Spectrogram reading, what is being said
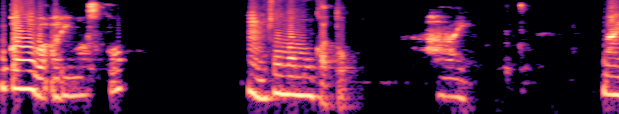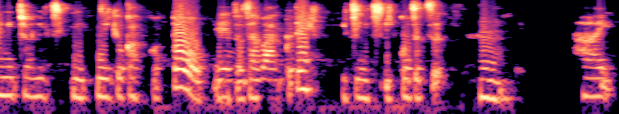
他にはありますか？うん、そんなもんかと。はい。毎日を日日記を書くこと、えっ、と、ザワークで1日1個ずつ、うん。はい。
